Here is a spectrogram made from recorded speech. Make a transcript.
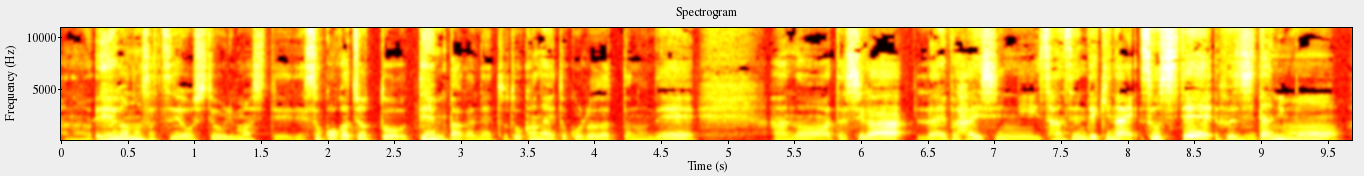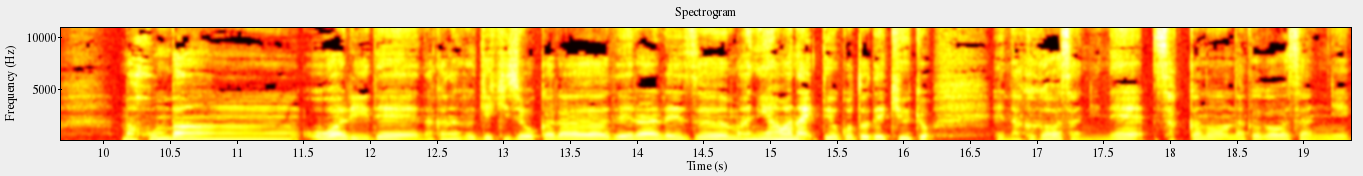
あの、映画の撮影をしておりまして、で、そこがちょっと電波がね、届かないところだったので、あの、私がライブ配信に参戦できない。そして、藤谷も、まあ、本番終わりで、なかなか劇場から出られず、間に合わないということで、急遽、え中川さんにね、作家の中川さんに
